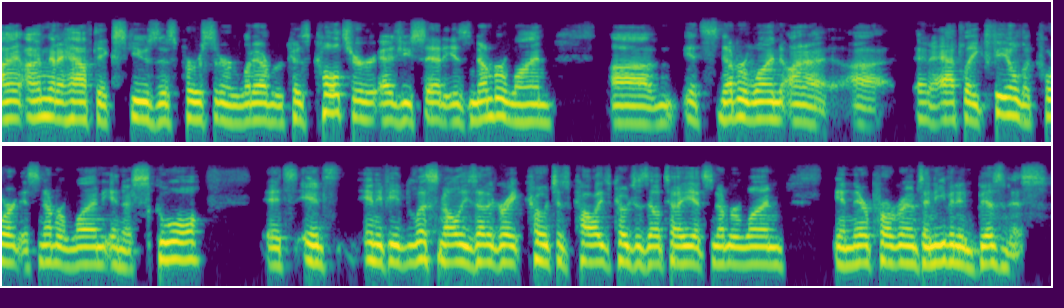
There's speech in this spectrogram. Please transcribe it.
I, am going to have to excuse this person or whatever because culture, as you said, is number one. Um, it's number one on a uh, an athletic field, a court. It's number one in a school. It's it's and if you listen to all these other great coaches, college coaches, they'll tell you it's number one in their programs and even in business.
